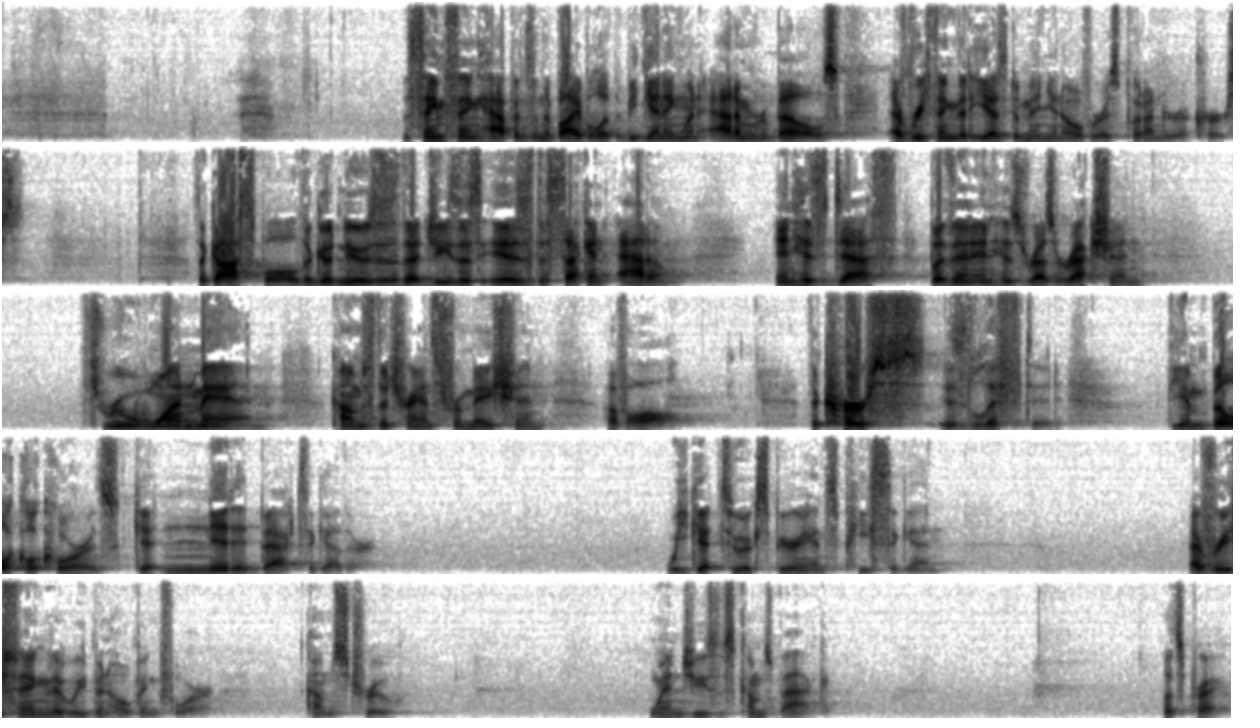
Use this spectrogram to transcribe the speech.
The same thing happens in the Bible at the beginning when Adam rebels. Everything that he has dominion over is put under a curse. The gospel, the good news is that Jesus is the second Adam. In his death, but then in his resurrection, through one man comes the transformation of all. The curse is lifted. The umbilical cords get knitted back together. We get to experience peace again. Everything that we've been hoping for comes true when Jesus comes back. Let's pray.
